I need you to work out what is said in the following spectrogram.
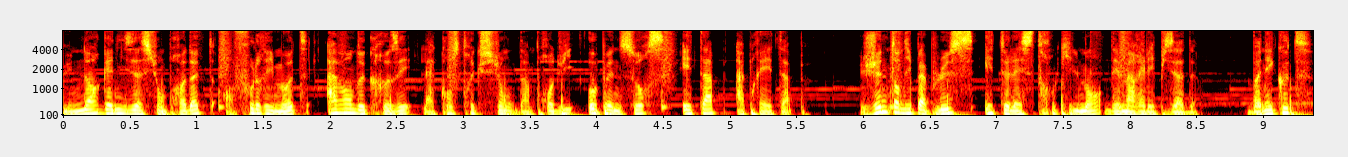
une organisation product en full remote avant de creuser la construction d'un produit open source étape après étape. Je ne t'en dis pas plus et te laisse tranquillement démarrer l'épisode. Bonne écoute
